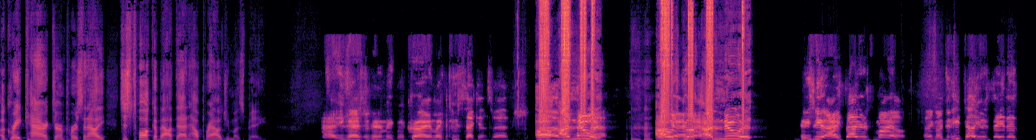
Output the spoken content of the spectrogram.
a great character and personality. Just talk about that and how proud you must be. Ah, you guys are gonna make me cry in like two seconds, man. Oh, Um, I knew it. I was good. I knew it. You see, I saw your smile. I go, did he tell you to say this?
